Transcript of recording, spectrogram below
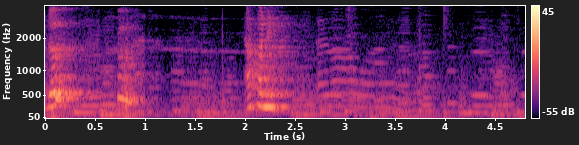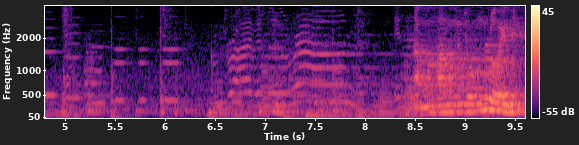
aduh, apa nih? Tambang-tambang jomblo ini.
